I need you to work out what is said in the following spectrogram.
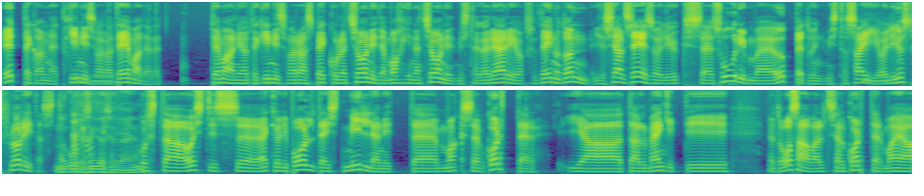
ettekannet kinnisvara mm -hmm. teemadel, et tema nii-öelda kinnisvara spekulatsioonid ja mahhinatsioonid, mis ta karjääri jooksul teinud on ja seal sees oli üks äh, suurim äh, õppetund, mis ta sai mm, -hmm. oli just Floridast. no kuulasin ka seda, jah. kus ta ostis, äkki oli poolteist miljonit maksev korter ja tal mängiti nii-öelda osavalt seal kortermaja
